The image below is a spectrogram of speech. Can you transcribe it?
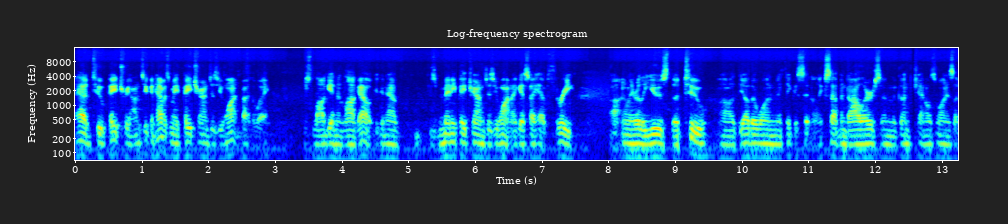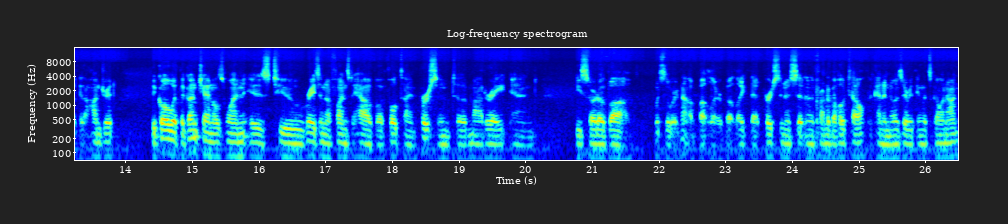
I had two Patreons. You can have as many Patreons as you want, by the way. Just log in and log out. You can have as many Patreons as you want. I guess I have three. Uh, I only really use the two. Uh, the other one I think is sitting at like seven dollars, and the gun channels one is like at a hundred. The goal with the gun channels one is to raise enough funds to have a full time person to moderate and he's sort of uh what's the word not a butler but like that person who's sitting in the front of a hotel that kind of knows everything that's going on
